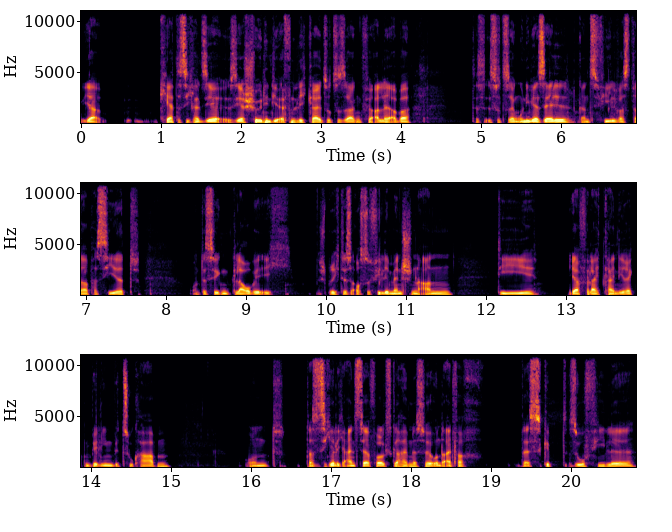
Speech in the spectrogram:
ja kehrt es sich halt sehr, sehr schön in die Öffentlichkeit sozusagen für alle, aber das ist sozusagen universell ganz viel, was da passiert. Und deswegen glaube ich, spricht es auch so viele Menschen an, die ja vielleicht keinen direkten Berlin-Bezug haben. Und das ist sicherlich eins der Erfolgsgeheimnisse. Und einfach, es gibt so viele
